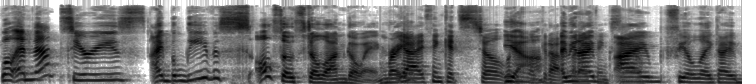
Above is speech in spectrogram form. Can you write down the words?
Well, and that series, I believe, is also still ongoing, right? Yeah, I think it's still. Me yeah. look it up. I mean, I I, so. I feel like I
